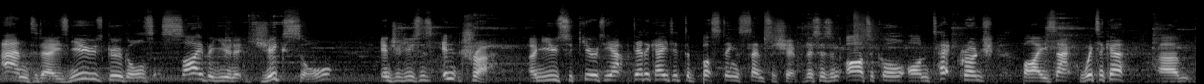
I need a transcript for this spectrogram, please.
And today's news Google's cyber unit Jigsaw introduces Intra, a new security app dedicated to busting censorship. This is an article on TechCrunch by Zack Whittaker. Um,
